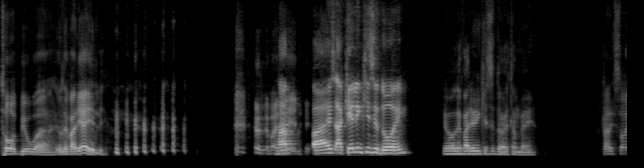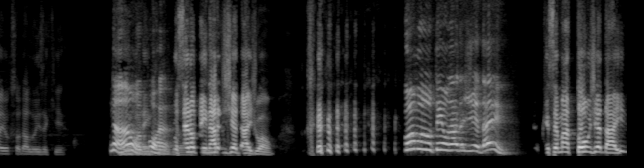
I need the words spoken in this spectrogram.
Toby Wan? Eu levaria ele. Eu levaria ele. Rapaz, aquele Inquisidor, hein? Eu levaria o Inquisidor também. Cara, só eu que sou da luz aqui. Não, levaria porra. Você não tem nada de Jedi, João. Como não tenho nada de Jedi? Porque você matou um Jedi.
